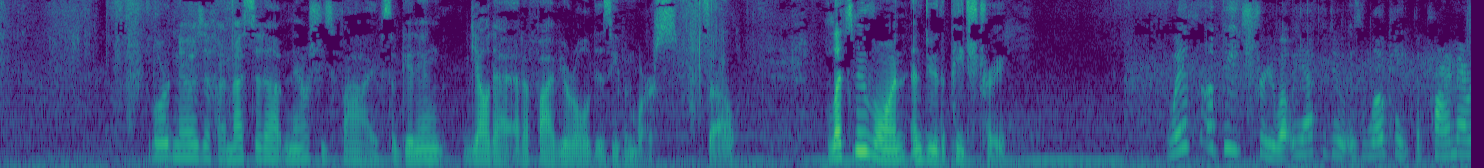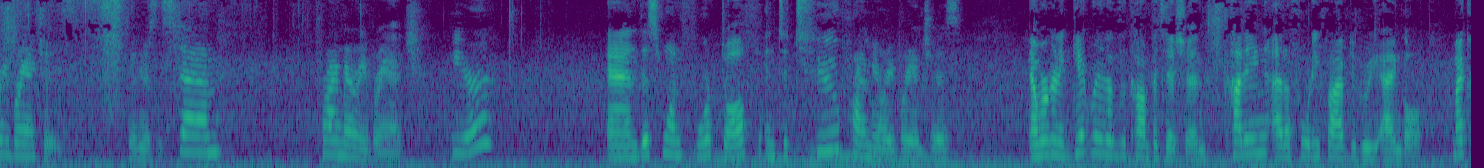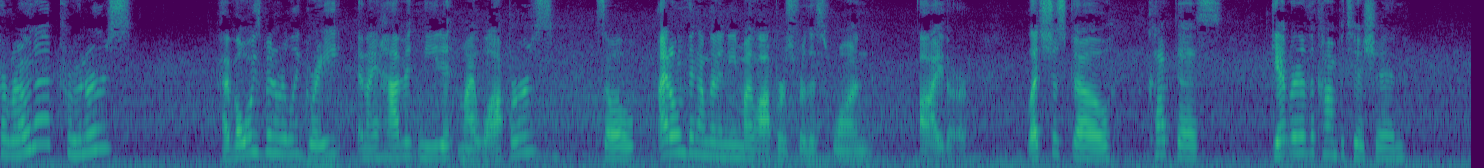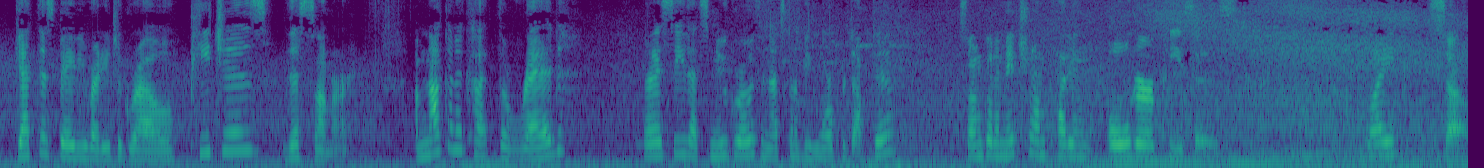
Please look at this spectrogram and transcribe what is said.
Lord knows if I messed it up, now she's five. So getting yelled at at a five-year-old is even worse. So Let's move on and do the peach tree. With a peach tree, what we have to do is locate the primary branches. So here's the stem, primary branch here, and this one forked off into two primary branches. And we're gonna get rid of the competition, cutting at a 45 degree angle. My Corona pruners have always been really great and I haven't needed my loppers. So I don't think I'm gonna need my loppers for this one either. Let's just go cut this, get rid of the competition, get this baby ready to grow. Peaches this summer. I'm not gonna cut the red that I see, that's new growth and that's gonna be more productive. So I'm gonna make sure I'm cutting older pieces, like so.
